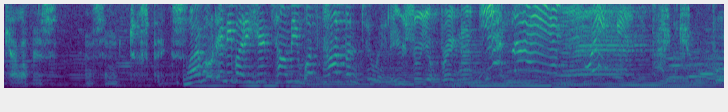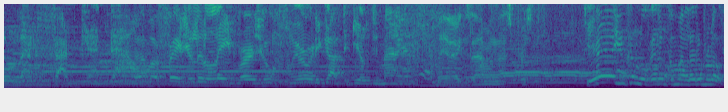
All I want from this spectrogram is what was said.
calipers, and some toothpicks. Why won't anybody here tell me what's happened to him? Are you sure you're pregnant? Yes, I am pregnant. I can pull that fat cat down. I'm afraid you're a little late, Virgil. We already got the guilty man. May I examine this person? Yeah, you can look at him. Come on, let him look.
